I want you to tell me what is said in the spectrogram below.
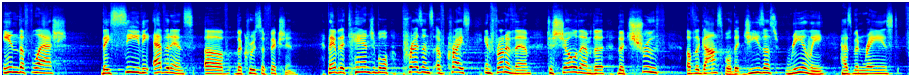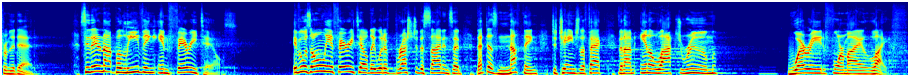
in the flesh. They see the evidence of the crucifixion. They have the tangible presence of Christ in front of them to show them the, the truth of the gospel that Jesus really has been raised from the dead. See, they're not believing in fairy tales. If it was only a fairy tale, they would have brushed it aside and said, That does nothing to change the fact that I'm in a locked room worried for my life.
